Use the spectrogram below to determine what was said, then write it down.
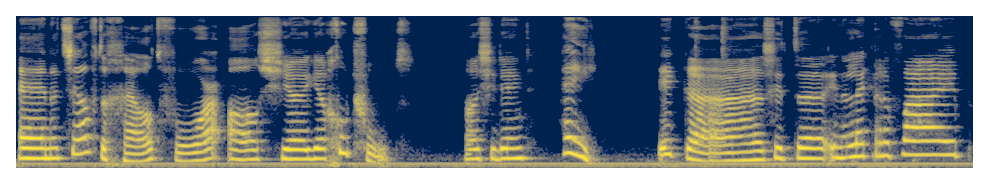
En hetzelfde geldt voor als je je goed voelt. Als je denkt, hé, hey, ik uh, zit uh, in een lekkere vibe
